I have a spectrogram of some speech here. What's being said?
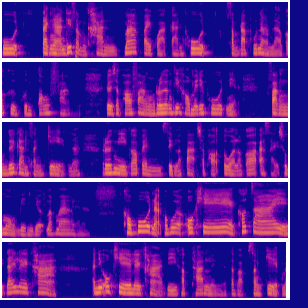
พูด แต่งานที่สำคัญมากไปกว่าการพูดสำหรับผู้นำแล้วก็คือคุณต้องฟัง โดยเฉพาะฟังเรื่องที่เขาไม่ได้พูดเนี่ยฟังด้วยการสังเกตนะ เรื่องนี้ก็เป็นศิลปะเฉพาะตัวแล้วก็อาศัยชั่วโมงบินเยอะมาก ๆ เลยนะ เขาพูดนะ่ะเขาพูดโอเค เข้าใจได้เลยค่ะ อันนี้โอเคเลยค่ะดีครับท่านอะไรเงี้ยแต่แบบสังเกตไหม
